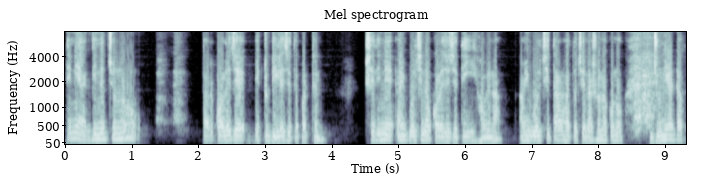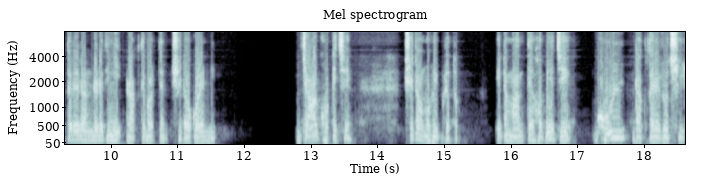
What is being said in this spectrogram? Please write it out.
তিনি একদিনের জন্য তার কলেজে একটু ডিলে যেতে পারতেন। সেদিনে আমি বলছি, না কলেজে যেতেই হবে না। আমি বলছি, তার হয়তো চেনাশোনা কোনো জুনিয়র ডাক্তারের আন্ডারে তিনি রাখতে পারতেন, সেটাও করেননি। যা ঘটেছে, সেটা অনভিপ্রেত। এটা মানতে হবে যে ভুল ডাক্তারেরও ছিল।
